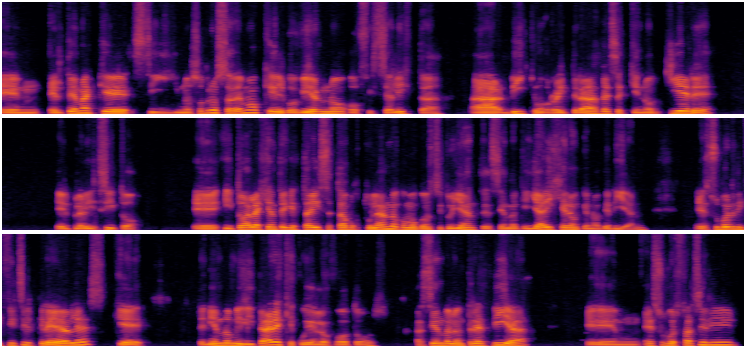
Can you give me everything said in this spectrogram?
Em, el tema es que si nosotros sabemos que el gobierno oficialista ha dicho reiteradas veces que no quiere el plebiscito eh, y toda la gente que está ahí se está postulando como constituyente, siendo que ya dijeron que no querían, es súper difícil creerles que teniendo militares que cuiden los votos, haciéndolo en tres días, Em, es súper fácil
